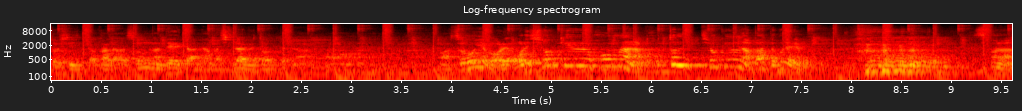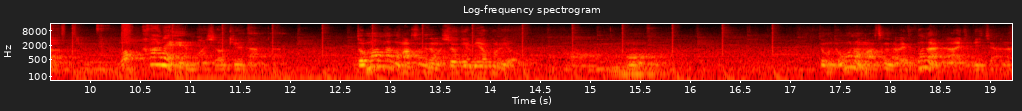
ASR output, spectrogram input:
年いったからそんなデータなんか調べとってな、まあ、そういえば俺俺初球ホームランなんかほとんど初球なんかバット振れへんもん。ほら分かれへんもん初球なんか。ど真ん中まっすぐでも初球見送るよ、うん、でもどこのまっすぐ投げてこないな相手ピッチャーな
